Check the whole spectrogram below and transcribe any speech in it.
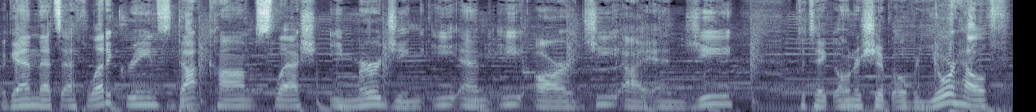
Again, that's athleticgreens.com slash emerging, E M E R G I N G, to take ownership over your health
